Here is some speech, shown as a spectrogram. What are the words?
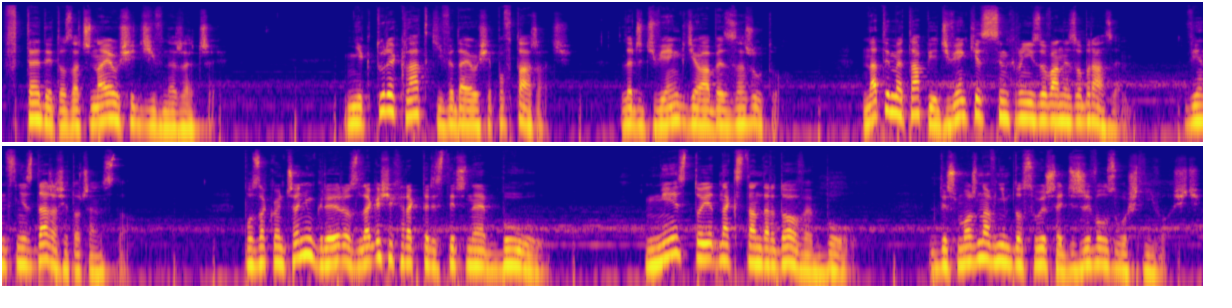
Wtedy to zaczynają się dziwne rzeczy. Niektóre klatki wydają się powtarzać, lecz dźwięk działa bez zarzutu. Na tym etapie dźwięk jest synchronizowany z obrazem, więc nie zdarza się to często. Po zakończeniu gry rozlega się charakterystyczne bu. Nie jest to jednak standardowe bu, gdyż można w nim dosłyszeć żywą złośliwość.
